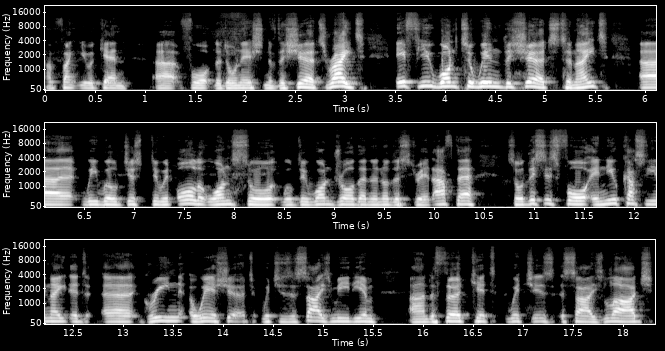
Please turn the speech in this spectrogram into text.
And thank you again uh, for the donation of the shirts. Right. If you want to win the shirts tonight, uh, we will just do it all at once. So we'll do one draw, then another straight after. So this is for a Newcastle United uh, green away shirt, which is a size medium, and a third kit, which is a size large.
